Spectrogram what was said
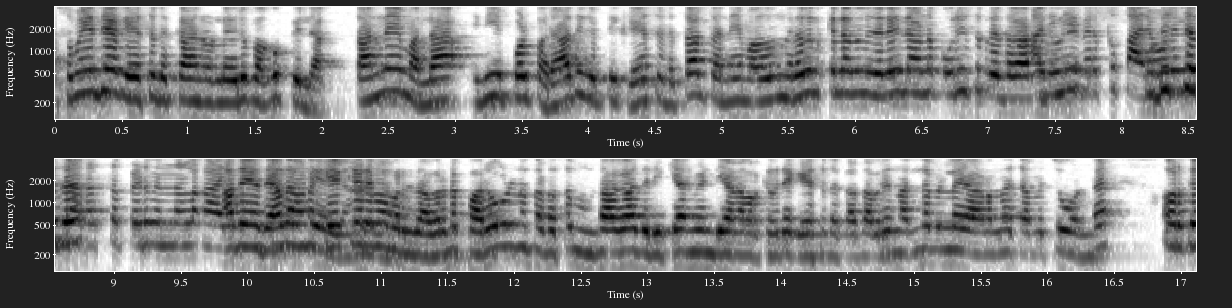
സ്വമേധയാ കേസെടുക്കാനുള്ള ഒരു വകുപ്പില്ല. തന്നെയുമല്ല ഇനിയിപ്പോൾ പരാതി കിട്ടി കേസെടുത്താൽ തന്നെയും അത് നിലനിൽക്കില്ല എന്നുള്ള നിലയിലാണ് പോലീസ് കാര്യം അതെ അതെ. അതാണ് കെ. കെ. രമ പറഞ്ഞത്. അവരുടെ പരോളിന് തടസ്സം ഉണ്ടാകാതിരിക്കാൻ വേണ്ടിയാണ് അവർക്കെതിരെ കേസെടുക്കാത്തത്. അവരെ നല്ല പിള്ളയാണെന്ന് ചമച്ചുകൊണ്ട് അവർക്ക്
